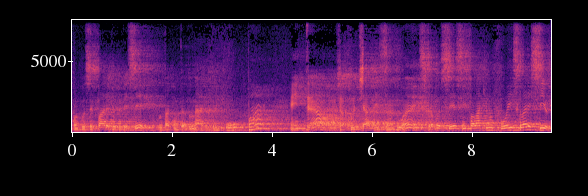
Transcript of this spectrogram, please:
Quando você para de obedecer, não está contando nada. Eu falei, opa! Então, já estou te avisando antes para você assim falar que não foi esclarecido.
